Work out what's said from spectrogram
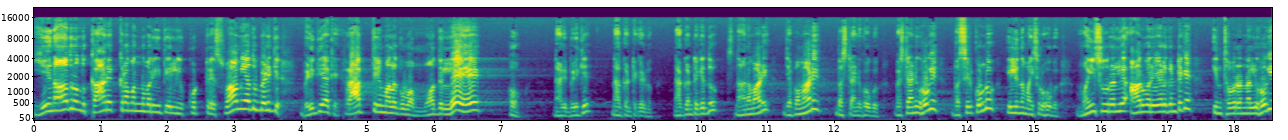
ಏನಾದರೂ ಒಂದು ಕಾರ್ಯಕ್ರಮ ಅನ್ನುವ ರೀತಿಯಲ್ಲಿ ನೀವು ಕೊಟ್ಟರೆ ಸ್ವಾಮಿ, ಅದು ಬೆಳಿಗ್ಗೆ. ಬೆಳಿಗ್ಗೆ ಯಾಕೆ? ರಾತ್ರಿ ಮಲಗುವ ಮೊದಲೇ ಹೋ ನಾಳೆ ಬೆಳಿಗ್ಗೆ ನಾಲ್ಕು ಗಂಟೆಗೆ ಹೇಳ್ಬೇಕು. ನಾಲ್ಕು ಗಂಟೆಗೆದ್ದು ಸ್ನಾನ ಮಾಡಿ, ಜಪ ಮಾಡಿ ಬಸ್ ಸ್ಟ್ಯಾಂಡಿಗೆ ಹೋಗ್ಬೇಕು ಬಸ್ ಸ್ಟ್ಯಾಂಡಿಗೆ ಹೋಗಿ ಬಸ್ ಹಿಡ್ಕೊಂಡು ಇಲ್ಲಿಂದ ಮೈಸೂರು ಹೋಗ್ಬೇಕು ಮೈಸೂರಲ್ಲಿ ಆರೂವರೆ ಏಳು ಗಂಟೆಗೆ ಇಂಥವರನ್ನಲ್ಲಿ ಹೋಗಿ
